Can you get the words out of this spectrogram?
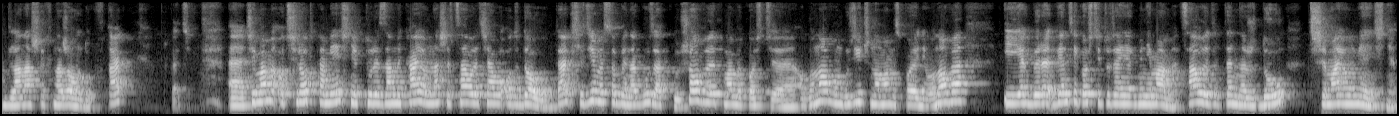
dla naszych narządów, tak? E, czyli mamy od środka mięśnie, które zamykają nasze całe ciało od dołu, tak? Siedzimy sobie na guzach kulszowych, mamy kość ogonową, guziczną, mamy spoje niełonowe i jakby więcej kości tutaj jakby nie mamy. Cały ten nasz dół trzymają mięśnie.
